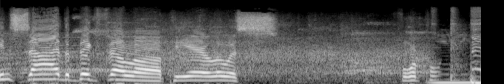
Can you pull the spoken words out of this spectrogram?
Inside the big fella, Pierre Lewis. Four points.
